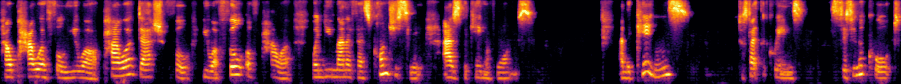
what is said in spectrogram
how powerful you are. Power dash full. You are full of power when you manifest consciously as the King of Wands. And the kings, just like the queens, sit in a court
